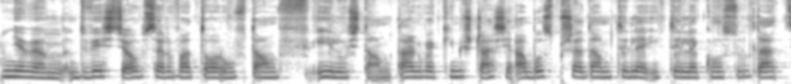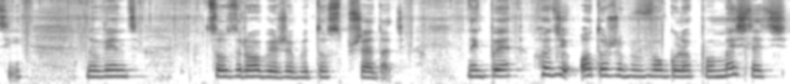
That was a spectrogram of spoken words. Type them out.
nie wiem, 200 obserwatorów tam w iluś tam, tak, w jakimś czasie, albo sprzedam tyle i tyle konsultacji. No więc co zrobię, żeby to sprzedać? Jakby chodzi o to, żeby w ogóle pomyśleć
